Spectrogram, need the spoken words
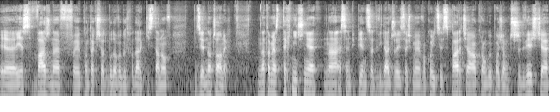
e, jest ważne w kontekście odbudowy gospodarki Stanów Zjednoczonych. Natomiast technicznie na S&P 500 widać, że jesteśmy w okolicy wsparcia, okrągły poziom 3200.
